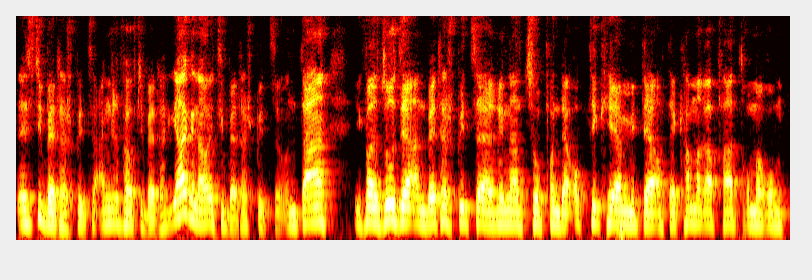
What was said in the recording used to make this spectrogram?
Das ist die Wetterspitze, Angriff auf die Wetter. Ja, genau, ist die Wetterspitze. Und da, ich war so sehr an Wetterspitze erinnert, so von der Optik her, mit der auch der Kamerafahrt drumherum.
